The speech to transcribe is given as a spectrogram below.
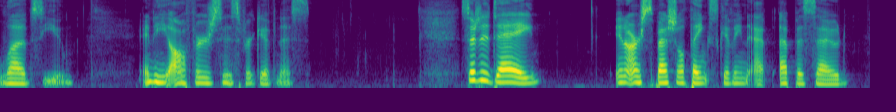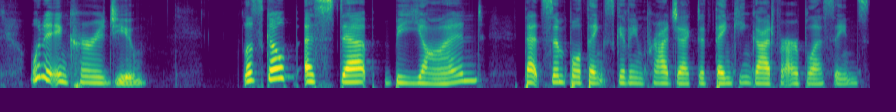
loves you and He offers His forgiveness. So, today, in our special Thanksgiving ep- episode, I want to encourage you. Let's go a step beyond that simple Thanksgiving project of thanking God for our blessings.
